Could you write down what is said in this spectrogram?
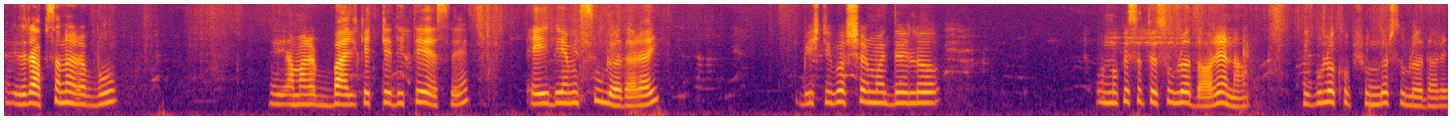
এই রাফসানার আব্বু, এই আমার বাইল কেটে দিতে আছে। এই দিয়ে আমি চুলো দাঁড়াই। বৃষ্টি বর্ষার মধ্যে হলো অন্য কিছুতে চুলো ধরে না। এগুলো খুব সুন্দর চুলো ধরে।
